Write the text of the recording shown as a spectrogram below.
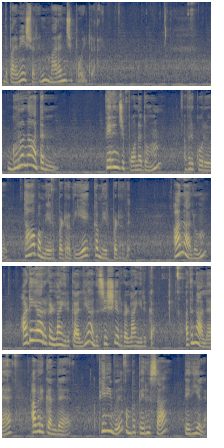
இந்த பரமேஸ்வரன் மறைஞ்சு போயிடுறார். குருநாதன் பிரிஞ்சு போனதும் அவருக்கு ஒரு தாபம் ஏற்படுறது ஏக்கம் ஏற்படுறது. ஆனாலும் அடியார்கள்லாம் இருக்கா இல்லையா? அந்த சிஷ்யர்கள்லாம் இருக்கா? அதனால் அவருக்கு அந்த பிரிவு ரொம்ப பெருசாக தெரியலை.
